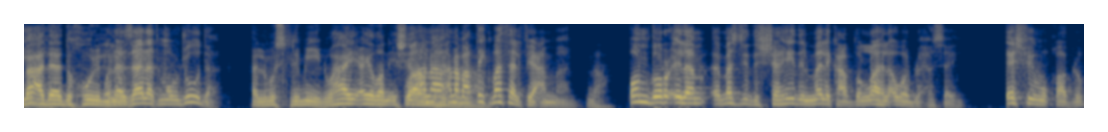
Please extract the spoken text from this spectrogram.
بعد دخول ولا ال- زالت موجودة. المسلمين وهي أيضا إشارة وأنا مهمة. أنا بعطيك مثل في عمان. نعم. انظر إلى مسجد الشهيد الملك عبد الله الأول بن حسين. إيش في مقابله؟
